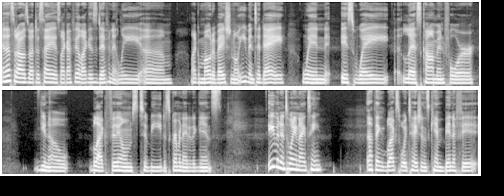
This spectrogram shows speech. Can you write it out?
And that's what I was about to say. Is like I feel like it's definitely um like motivational even today when it's way less common for you know black films to be discriminated against. Even in 2019, I think black exploitations can benefit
